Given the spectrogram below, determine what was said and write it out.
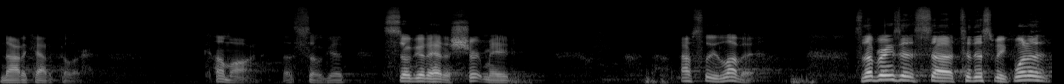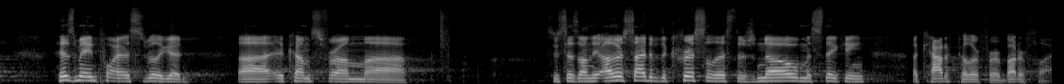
not a caterpillar. Come on. That's so good. So good I had a shirt made. Absolutely love it. So that brings us uh, to this week. One of his main points, this is really good. Uh, it comes from, uh, so he says, on the other side of the chrysalis, there's no mistaking a caterpillar for a butterfly.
